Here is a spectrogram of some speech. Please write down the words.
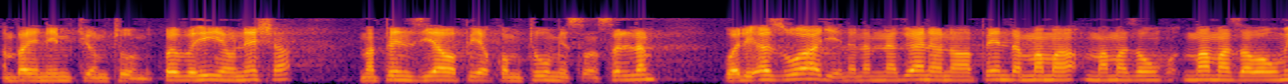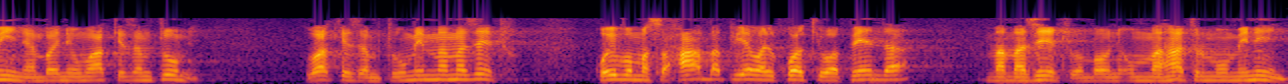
ambaye ni mke wa mtume kwa hivyo hii inaonyesha mapenzi yao pia kwa mtume sallam wali azwaji na namna gani wanawapenda mama mama za mama za waumini ambaye ni wake za mtume wake za mtume mama zetu. Kwa hivyo masahaba pia walikuwa wakiwapenda mama zetu ambao ni ummahatul mu'minin.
